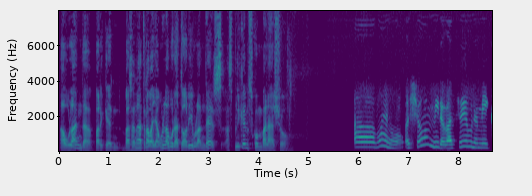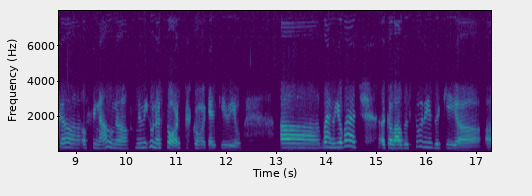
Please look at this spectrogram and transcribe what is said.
a Holanda, perquè vas anar a treballar a un laboratori holandès. Explica'ns com va anar això. Uh, bueno, això, mira, va ser una mica, al final, una, una mica una sort, com aquell qui diu. Uh, bueno, jo vaig acabar els estudis aquí a, a,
